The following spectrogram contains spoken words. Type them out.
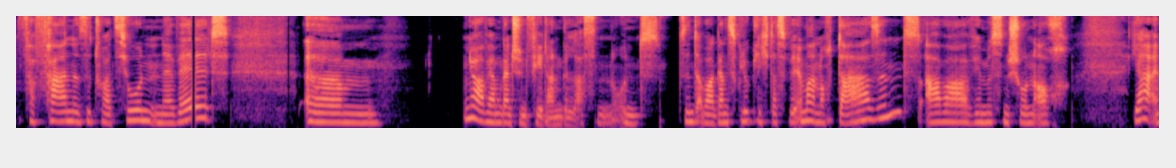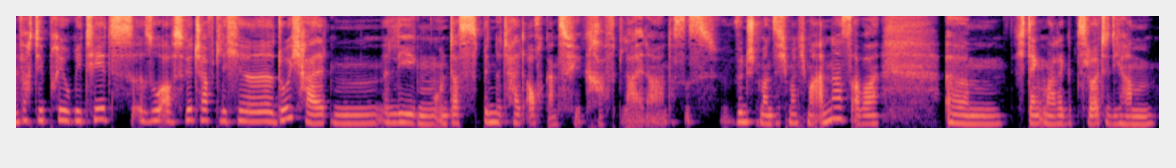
verfahrene Situation in der Welt, ähm, ja, wir haben ganz schön Federn gelassen und sind aber ganz glücklich, dass wir immer noch da sind. Aber wir müssen schon auch ja, einfach die Priorität so aufs wirtschaftliche Durchhalten legen. Und das bindet halt auch ganz viel Kraft leider. Das ist, wünscht man sich manchmal anders, aber ähm, ich denke mal, da gibt's Leute, die haben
